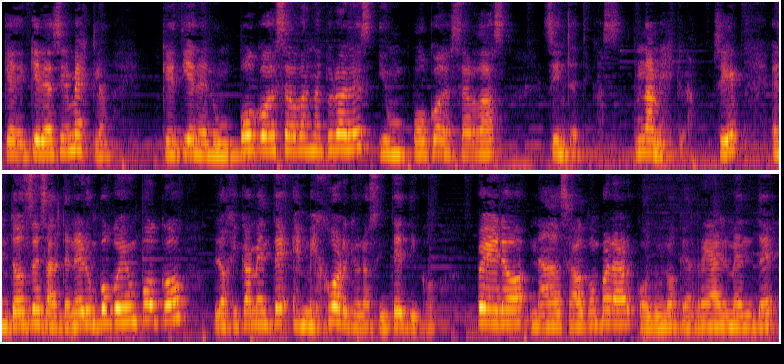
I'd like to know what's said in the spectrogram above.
¿Qué quiere decir mezcla? Que tienen un poco de cerdas naturales y un poco de cerdas sintéticas. Una mezcla, Entonces, al tener un poco y un poco, lógicamente es mejor que uno sintético. Pero nada se va a comparar con uno que realmente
